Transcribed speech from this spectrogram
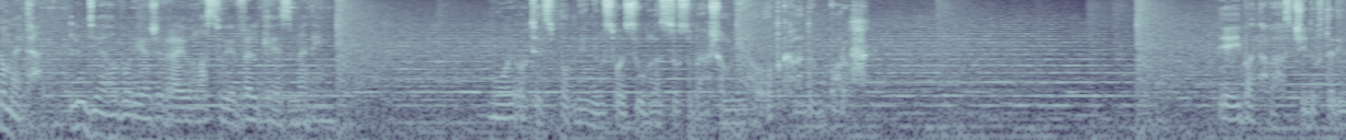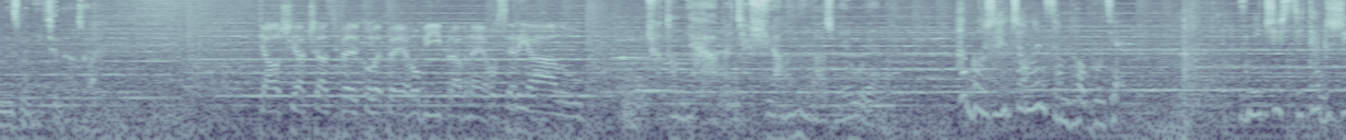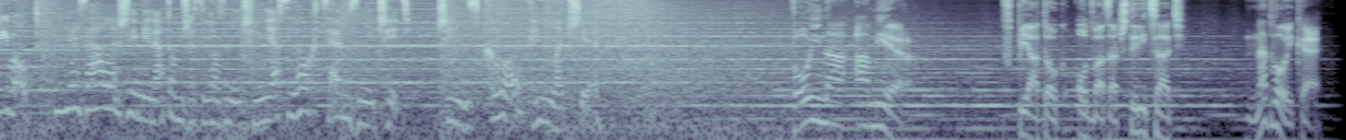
Kométa. Ľudia hovoria, že vraj ohlasuje veľké zmeny. Môj otec podmienil svoj súhlas so sobášom jeho odkladom o rok. Je iba na vás, či dovtedy nezmeníte názor. Ďalšia časť veľkolepého výpravného seriálu Čo to nechápete? Šialený vás milujem. A bože, čo len so mnou bude? Zničíš si tak život. Nezáleží mi na tom, že si ho zničím. Ja si ho chcem zničiť. Čím skôr, tým lepšie. Vojna a mier. V piatok o 20.40 na dvojke.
